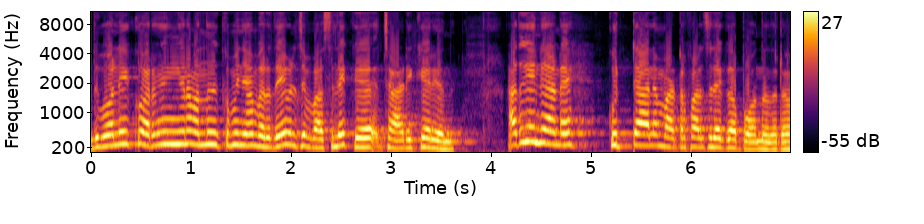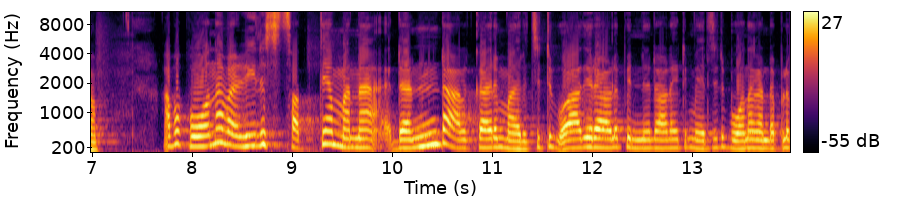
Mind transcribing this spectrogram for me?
ഇതുപോലെ ഈ കുരങ്ങ് ഇങ്ങനെ വന്ന് നിൽക്കുമ്പോൾ ഞാൻ വെറുതെ വിളിച്ച് ബസ്സിലേക്ക് ചാടിക്കയറി വന്ന്. അത് കഴിഞ്ഞാണ്ടേ കുറ്റാലം വാട്ടർഫാൾസിലേക്കാണ് പോകുന്നത് കേട്ടോ അപ്പോൾ പോകുന്ന വഴിയിൽ സത്യം പറഞ്ഞാൽ രണ്ടാൾക്കാർ മരിച്ചിട്ട് ആദ്യം ഒരാൾ പിന്നെ ഒരാളായിട്ട് മരിച്ചിട്ട് പോകുന്ന കണ്ടപ്പോൾ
